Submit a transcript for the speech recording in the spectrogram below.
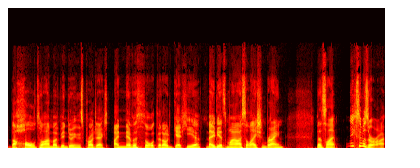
the whole time I've been doing this project, I never thought that I would get here. Maybe it's my isolation brain, but it's like Nixon was all right.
